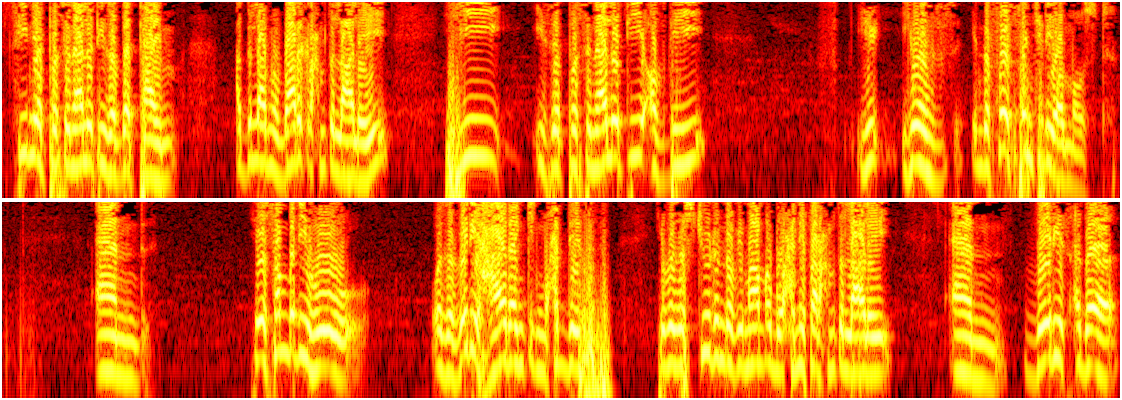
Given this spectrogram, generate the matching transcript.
senior personalities of that time, Abdullah Mubarak rahmatullah alayhi, he is a personality of the, he, he was in the first century almost. And he was somebody who was a very high ranking muhaddith. He was a student of Imam Abu Hanifa rahmatullah alayhi and various other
